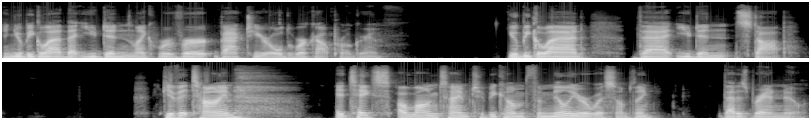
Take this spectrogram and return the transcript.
And you'll be glad that you didn't like revert back to your old workout program. You'll be glad that you didn't stop. Give it time it takes a long time to become familiar with something that is brand new.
